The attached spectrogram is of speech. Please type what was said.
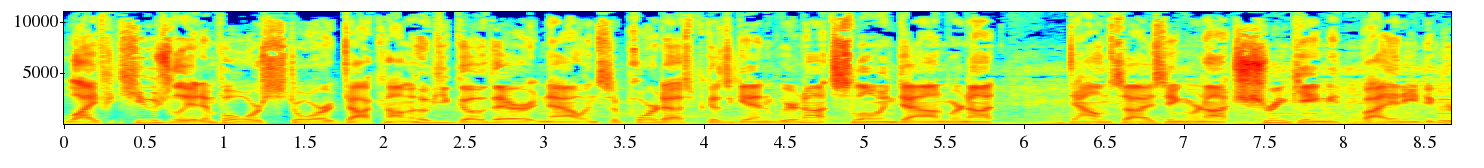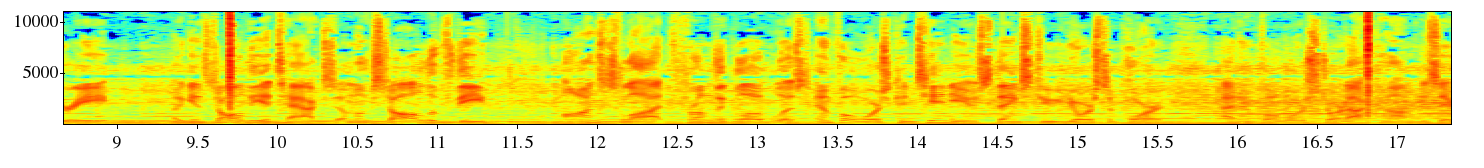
life hugely at InfoWarsStore.com. I hope you go there now and support us because, again, we're not slowing down. We're not downsizing. We're not shrinking by any degree against all the attacks, amongst all of the onslaught from the globalists. InfoWars continues thanks to your support at InfoWarsStore.com. It is a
